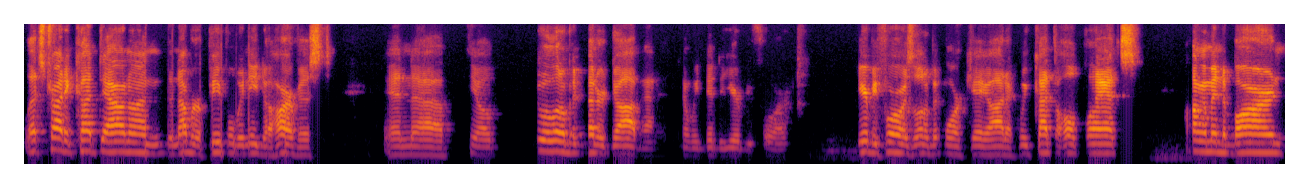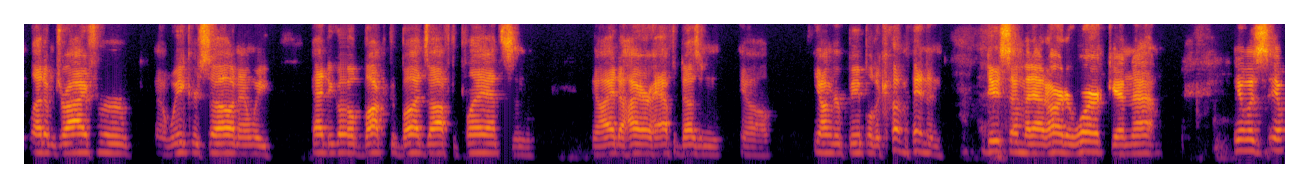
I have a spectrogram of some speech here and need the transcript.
let's try to cut down on the number of people we need to harvest and, uh, you know, do a little bit better job at it than we did the year before. Year before was a little bit more chaotic. We cut the whole plants, hung them in the barn, let them dry for a week or so, and then we had to go buck the buds off the plants. And, you know, I had to hire half a dozen, you know, younger people to come in and do some of that harder work. And uh, it was it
